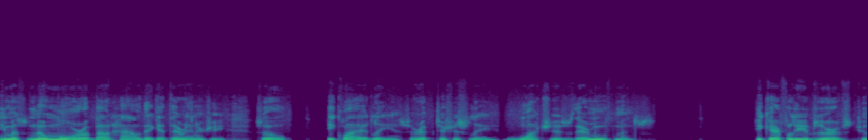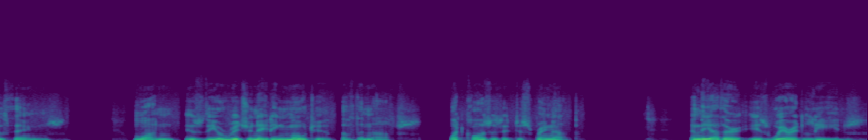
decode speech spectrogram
he must know more about how they get their energy. So he quietly, surreptitiously watches their movements. He carefully observes two things. One is the originating motive of the nafs. What causes it to spring up? And the other is where it leads,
